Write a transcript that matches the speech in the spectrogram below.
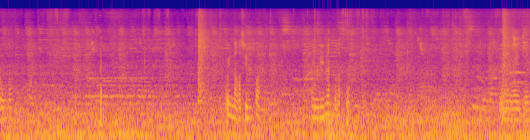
Natin to. Uy, nakasil pa. Ay, Hindi na pala. Yan yung item.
